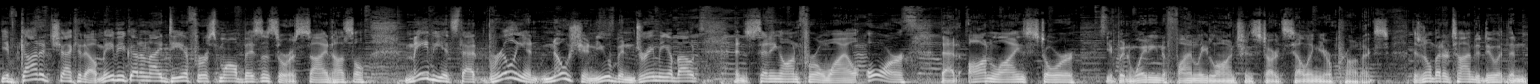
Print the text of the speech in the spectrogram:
You've got to check it out. Maybe you've got an idea for a small business or a side hustle. Maybe it's that brilliant notion you've been dreaming about and sitting on for a while, or that online store you've been waiting to finally launch and start selling your products. There's no better time to do it than,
